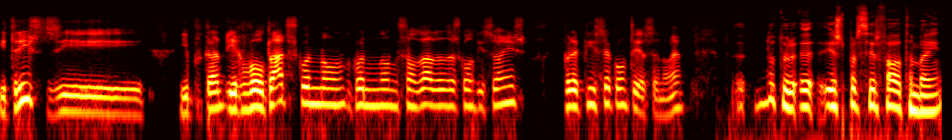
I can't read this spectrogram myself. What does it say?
E tristes e, e, portanto, e revoltados quando não, quando não nos são dadas as condições para que isso aconteça, não é? Doutor, eh, este parecer fala também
